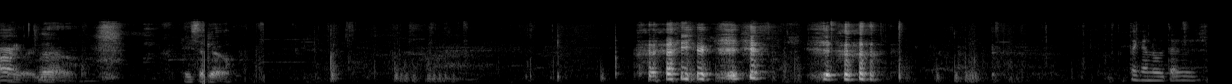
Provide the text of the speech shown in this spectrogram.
Alright, right now. He said go. I think I know what that is.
